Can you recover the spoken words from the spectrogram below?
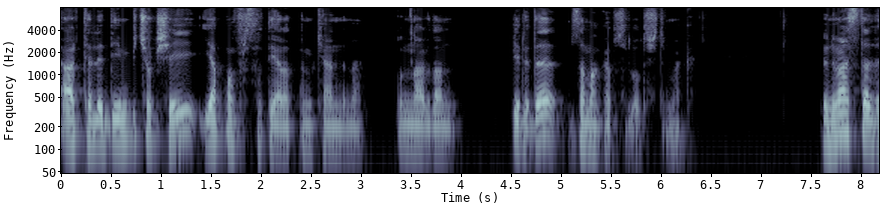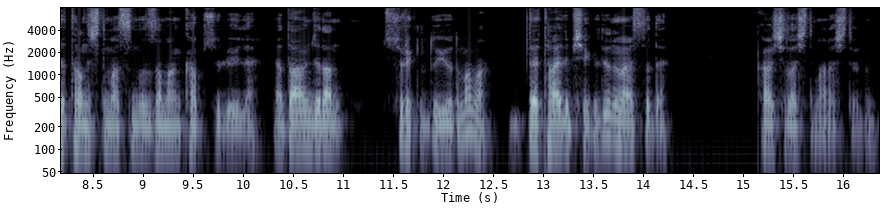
ertelediğim birçok şeyi yapma fırsatı yarattım kendime. Bunlardan biri de zaman kapsülü oluşturmak. Üniversitede tanıştım aslında zaman kapsülüyle. Ya daha önceden sürekli duyuyordum ama detaylı bir şekilde üniversitede karşılaştım, araştırdım.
